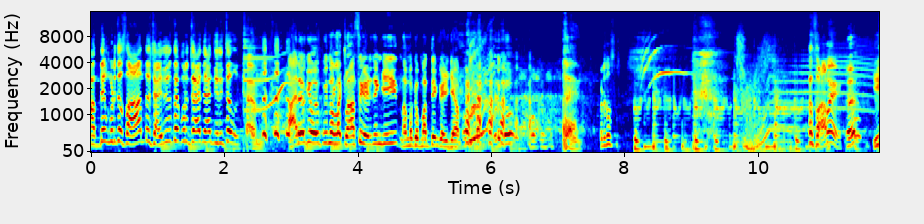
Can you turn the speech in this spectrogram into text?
മദ്യം കുടിച്ച സാറിന്റെ ശരീരത്തെ കുറിച്ചാണ് ഞാൻ ചിരിച്ചത്. ആരോഗ്യ വകുപ്പിൽ നിന്നുള്ള ക്ലാസ് കഴിഞ്ഞെങ്കിൽ നമുക്ക് മദ്യം കഴിക്കാം. എടുത്തോ. സാർ. സാറേ ഈ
